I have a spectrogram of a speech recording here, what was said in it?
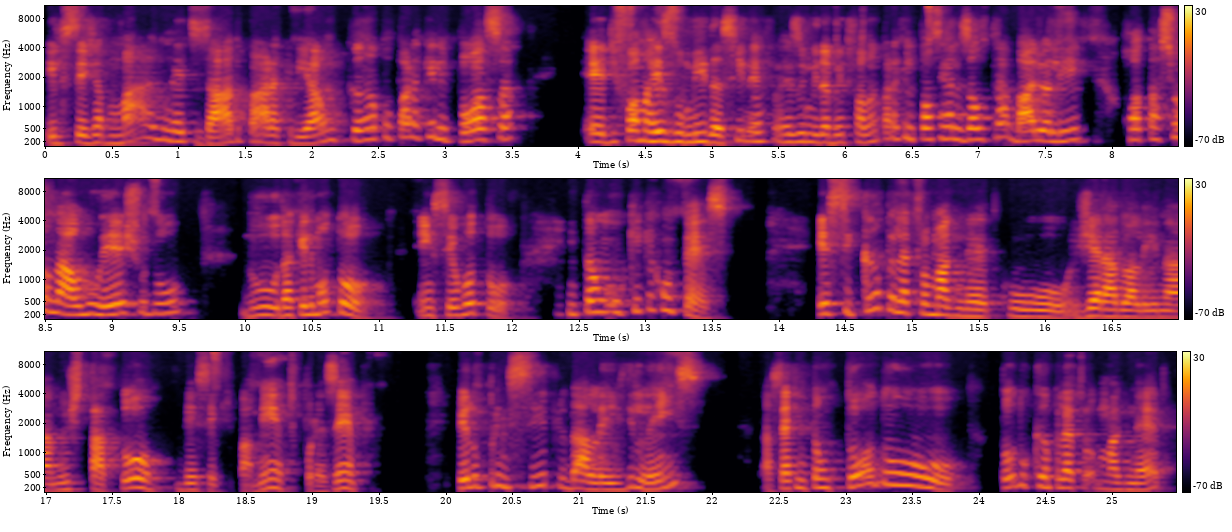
ele seja magnetizado para criar um campo para que ele possa, é, de forma resumida assim, né, resumidamente falando, para que ele possa realizar o trabalho ali rotacional no eixo do, do daquele motor, em seu rotor. Então, o que, que acontece? Esse campo eletromagnético gerado ali na, no estator desse equipamento, por exemplo, pelo princípio da lei de Lenz, Tá certo? Então, todo, todo o campo eletromagnético,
